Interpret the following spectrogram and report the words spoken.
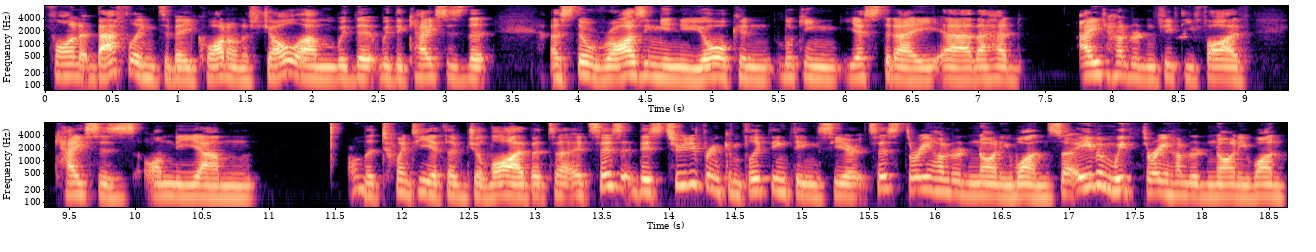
find it baffling to be quite honest, Joel. Um, with the with the cases that are still rising in New York, and looking yesterday, uh, they had 855 cases on the um, on the 20th of July, but uh, it says there's two different conflicting things here. It says 391. So even with 391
